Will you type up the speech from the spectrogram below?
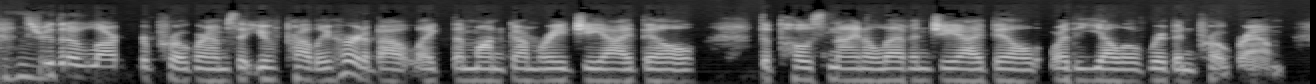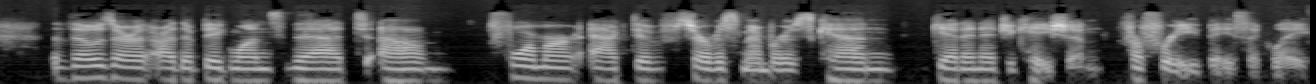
mm-hmm. through the larger programs that you've probably heard about, like the Montgomery GI Bill, the post 9 11 GI Bill, or the Yellow Ribbon Program. Those are, are the big ones that um, former active service members can get an education for free, basically.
